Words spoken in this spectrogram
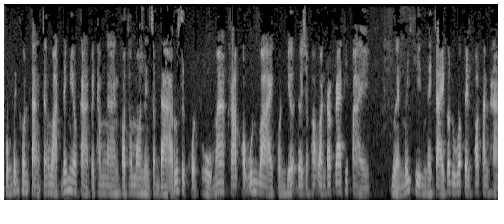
ผมเป็นคนต่างจังหวัดได้มีโอกาสไปทำงานกทมหนึ่งสัปดาห์รู้สึกหดหู่มากครับ เพราะวุ่นวายคนเยอะโดยเฉพาะวันแรกๆที่ไป เหมือนไม่ชินในใจก็รู้ว่าเป็นเพราะตัณหา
